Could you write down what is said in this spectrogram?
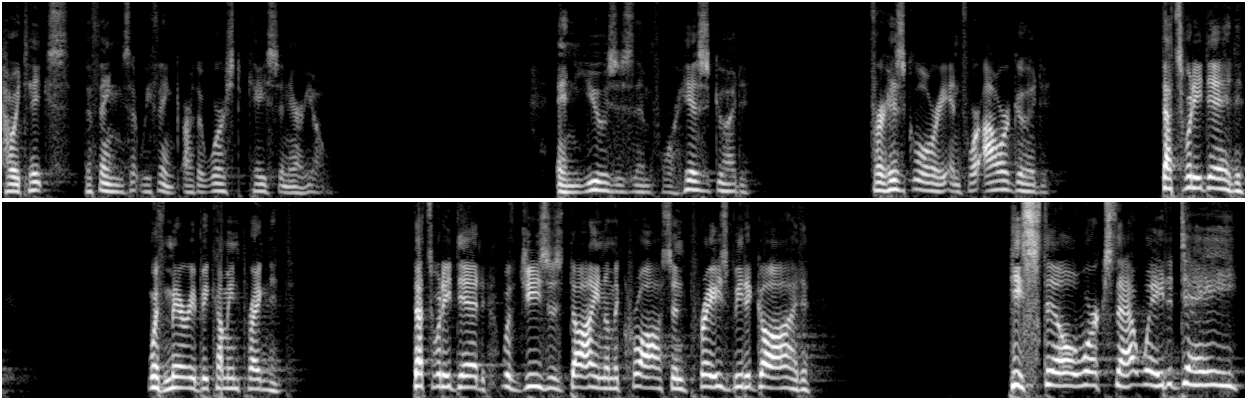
How he takes the things that we think are the worst case scenario and uses them for his good, for his glory, and for our good. That's what he did with Mary becoming pregnant. That's what he did with Jesus dying on the cross, and praise be to God. He still works that way today.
